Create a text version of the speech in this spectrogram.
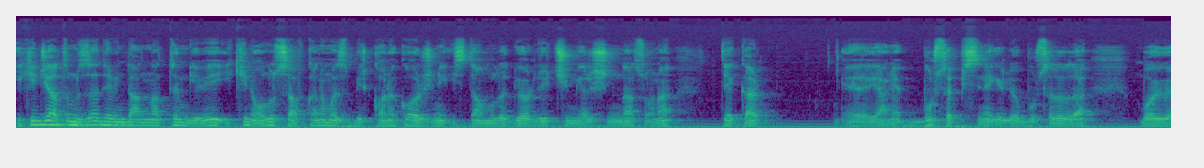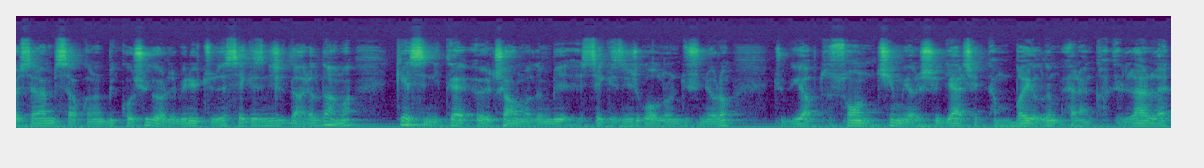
İkinci atımızda demin de anlattığım gibi iki nolu safkanımız bir konak orijini İstanbul'da gördüğü çim yarışından sonra tekrar e, yani Bursa pistine geliyor. Bursa'da da boy gösteren bir safkanın bir koşu gördü. 1300'de 8. ayrıldı ama kesinlikle ölçü almadığım bir 8. olduğunu düşünüyorum. Çünkü yaptığı son çim yarışı gerçekten bayıldım. Eren Kadirler'le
